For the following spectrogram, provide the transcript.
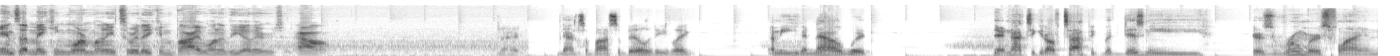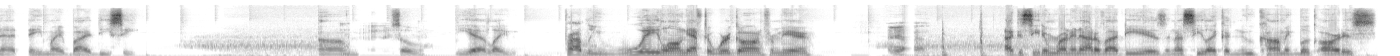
ends up making more money to where they can buy one of the others out. Right. That's a possibility. Like, I mean, even now with they're not to get off topic, but Disney, there's rumors flying that they might buy DC. Um, so yeah, like probably way long after we're gone from here, Yeah. I could see them running out of ideas, and I see like a new comic book artist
